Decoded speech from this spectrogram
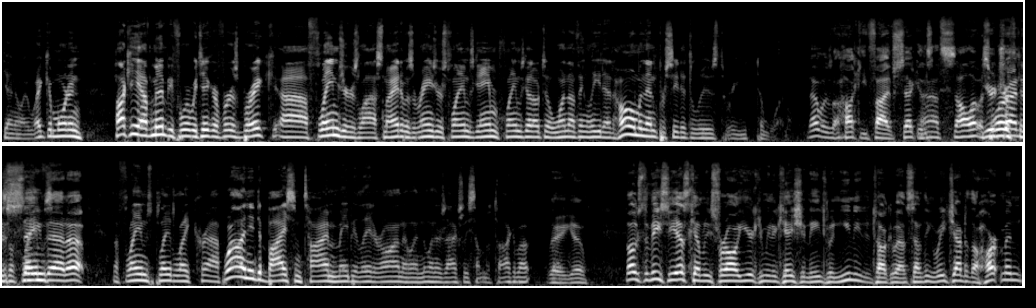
Yeah, anyway, White, good morning. Hockey, half a minute before we take our first break. Uh, Flamers last night. It was a Rangers Flames game. Flames got out to a 1 nothing lead at home and then proceeded to lose 3 to 1. That was a hockey five seconds. That's all it was You're worth trying to the save Flames, that up. the Flames played like crap. Well, I need to buy some time maybe later on when, when there's actually something to talk about. There you go. Folks, the VCS companies for all your communication needs. When you need to talk about something, reach out to the Hartman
